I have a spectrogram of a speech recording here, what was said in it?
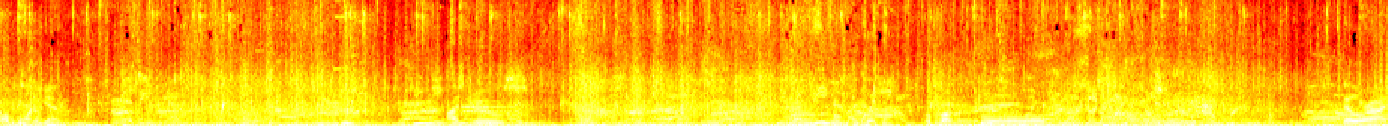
Ball point again. Nice kills. Oh fuck. Still right.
